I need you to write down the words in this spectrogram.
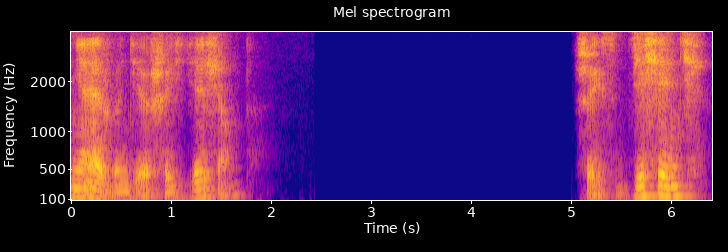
Nie, już będzie sześćdziesiąt. Sześćset dziesięć.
